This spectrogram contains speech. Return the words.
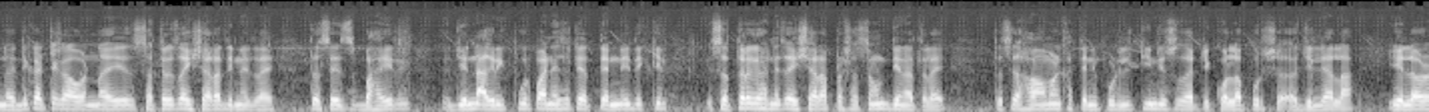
नदीकाठच्या गावांना हे सतर्कचा इशारा देण्यात आहे तसेच बाहेर जे नागरिक पूर पाण्यासाठी आहेत त्यांनी देखील सतर्क राहण्याचा इशारा प्रशासनाकडून देण्यात आला आहे तसेच हवामान खात्याने पुढील तीन दिवसासाठी कोल्हापूर श जिल्ह्याला येलो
